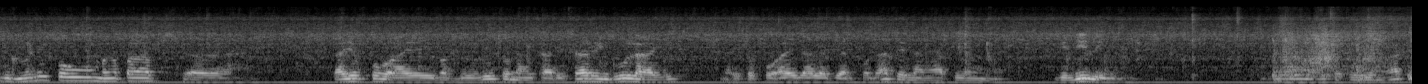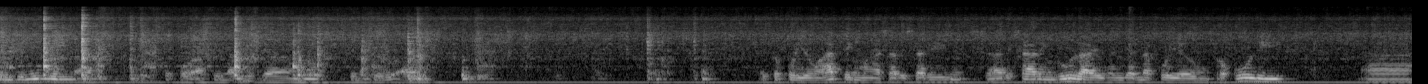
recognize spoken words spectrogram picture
good morning po mga paps. Ah, tayo po ay magluluto ng sari-saring gulay na ito po ay lalagyan po natin ng ating giniling. Ah, ito po yung ating giniling at ito po ating nabigyang pinakuluan. Ito po yung ating mga sari-saring sari-saring gulay. Nandyan na po yung broccoli, ah,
